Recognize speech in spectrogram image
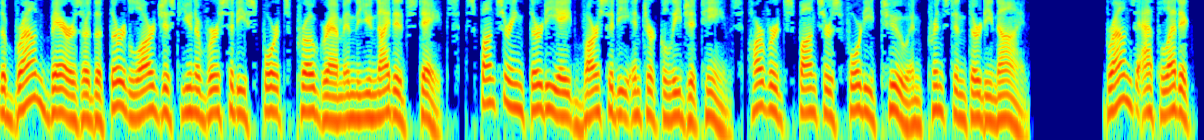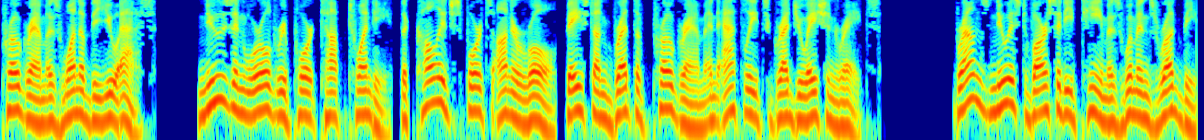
The Brown Bears are the third largest university sports program in the United States, sponsoring 38 varsity intercollegiate teams Harvard sponsors 42 and Princeton 39. Brown's athletic program is one of the U.S. News and World Report Top 20, the college sports honor roll, based on breadth of program and athletes' graduation rates. Brown's newest varsity team is women's rugby,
